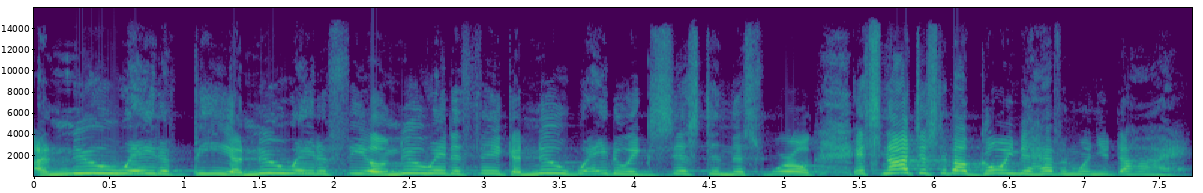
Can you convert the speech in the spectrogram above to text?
A new way to be, a new way to feel, a new way to think, a new way to exist in this world. It's not just about going to heaven when you die.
